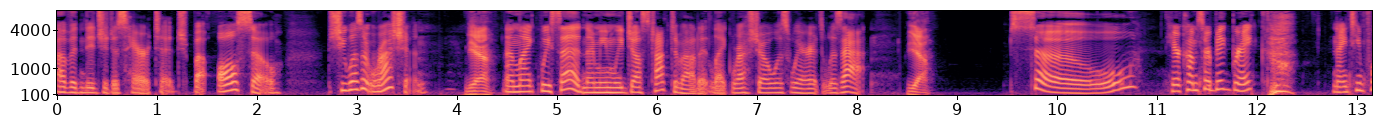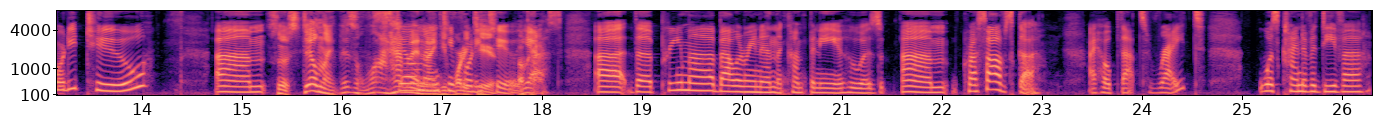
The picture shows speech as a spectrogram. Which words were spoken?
of indigenous heritage, but also she wasn't Russian. Yeah. And like we said, I mean, we just talked about it, like Russia was where it was at. Yeah. So here comes our big break 1942. So still there's a lot happening in 1942. Okay. yes. Uh, the prima ballerina in the company, who was um, Krasovska, I hope that's right, was kind of a diva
